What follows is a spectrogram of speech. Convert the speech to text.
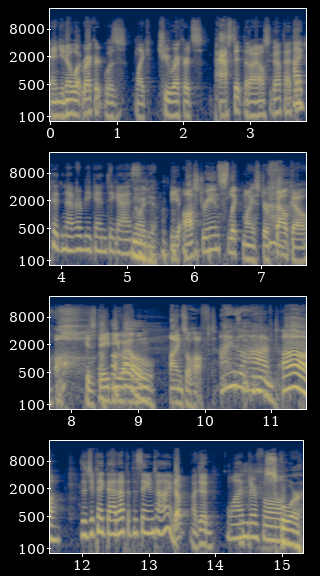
And you know what record was like two records past it that I also got that day? I could never begin to guess. No idea. the Austrian Slickmeister Falco, Oh. his debut album, oh. Einzelhaft. Einzelhaft. Mm. Oh, did you pick that up at the same time? Yep, I did. Wonderful. Score.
